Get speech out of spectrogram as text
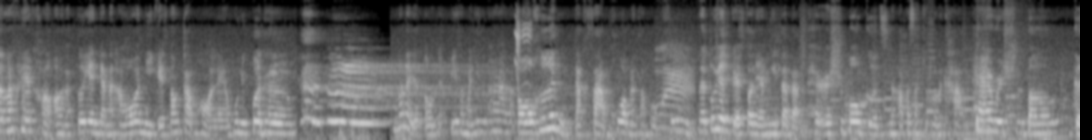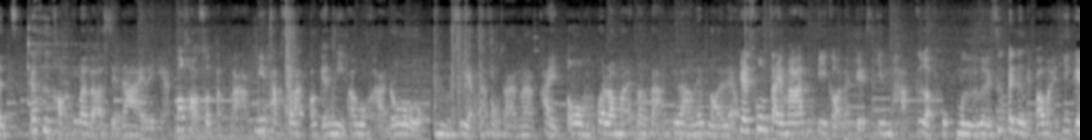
จะมาเคลียร์ของออกจากตู้เย็นกันนะคะ ว่าวันนี้เกสต้องกลับหอแล้วพรุ่งนี้เปิดเทอม มื่อไหร่จะโตเนี่ยปี 2025แล้วโตขึ้นจาก 3 ขวบเป็น3ขวบครึ่งในตู้เย็นเกรซตอนนี้มีแต่แบบ perishable goods นะคะภาษาอังกฤษเป็นคำ perishable goods ก็คือของที่มันแบบว่าเสียได้อะไรเงี้ยพวกของสดต่างๆ มีผักสลัดออร์แกนิกอะโวคาโดอืมเสี่ยงนะสงสารมาก ไข่ต้มผลไม้ต่างๆ ที่ล้างเรียบร้อยแล้ว เกรซภูมิใจมากที่ปีก่อนนะเกรซกินผักเกือบทุกมื้อเลย ซึ่งเป็นหนึ่งในเป้าหมายที่เกร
